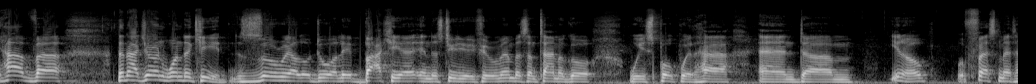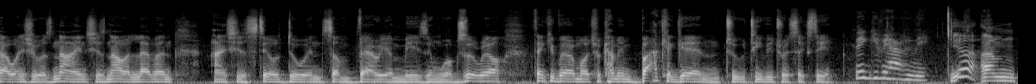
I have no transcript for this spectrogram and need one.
have uh, the Nigerian wonder kid, Zuriel Oduwole, back here in the studio. If you remember some time ago, we spoke with her and, um, you know, first met her when she was nine. She's now 11 and she's still doing some very amazing work. Zuriel, thank you very much for coming back again to TV 360. Thank you for having me. Yeah, um,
